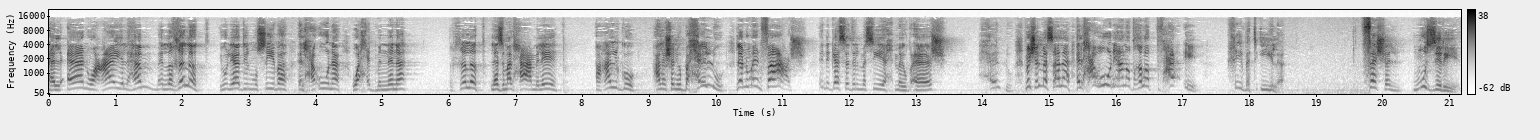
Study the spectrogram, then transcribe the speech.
الآن وعايل هم اللي غلط. يقول يا دي المصيبة الحقونا واحد مننا غلط. لازم ألحق أعمل إيه؟ أعالجه علشان يبقى حلو لأنه ما ينفعش. إن جسد المسيح ما يبقاش حلو مش المسألة الحقوني أنا اتغلطت في حقي خيبة تقيلة فشل مزري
